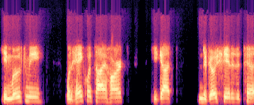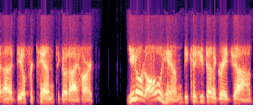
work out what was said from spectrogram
He moved me when Hank went to iHeart. He got negotiated a te- uh, deal for Tim to go to iHeart. You don't owe him because you've done a great job,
